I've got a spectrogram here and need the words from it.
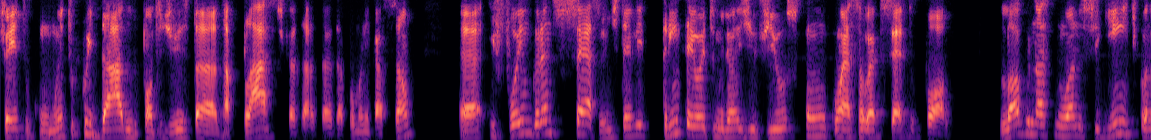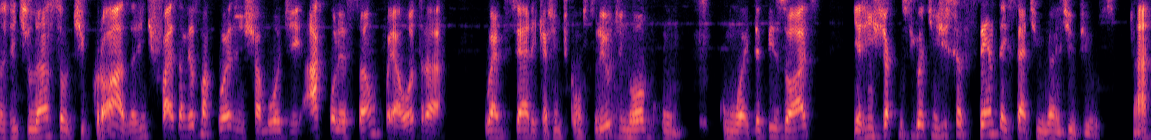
feito com muito cuidado do ponto de vista da plástica, da, da, da comunicação, é, e foi um grande sucesso. A gente teve 38 milhões de views com, com essa websérie do Polo. Logo no ano seguinte, quando a gente lança o T-Cross, a gente faz a mesma coisa, a gente chamou de A Coleção, foi a outra websérie que a gente construiu, de novo, com, com oito episódios, e a gente já conseguiu atingir 67 milhões de views. Né?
